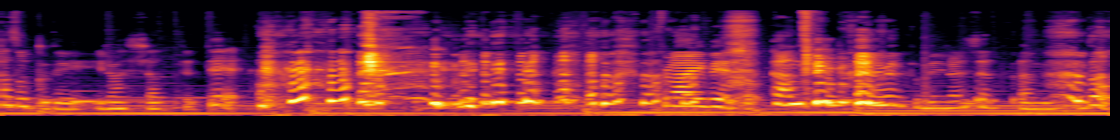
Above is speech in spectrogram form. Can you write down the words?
家族でいらっしゃってて プライベート。完全プライベートでいらっしゃってたんですけど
